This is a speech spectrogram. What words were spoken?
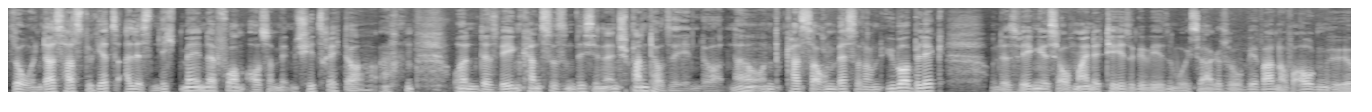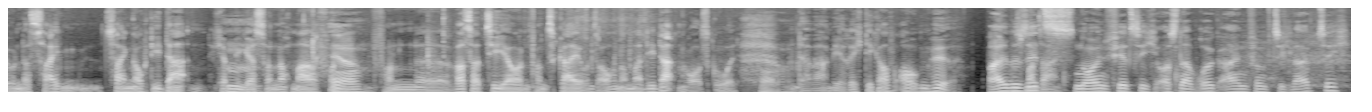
So, und das hast du jetzt alles nicht mehr in der Form, außer mit dem Schiedsrichter. Und deswegen kannst du es ein bisschen entspannter sehen dort ne? und hast auch einen besseren Überblick. Und deswegen ist auch meine These gewesen, wo ich sage, so, wir waren auf Augenhöhe und das zeigen, zeigen auch die Daten. Ich habe mhm. mir gestern nochmal von, ja. von äh, Wasserzieher und von Sky uns auch nochmal die Daten rausgeholt. Ja. Und da waren wir richtig auf Augenhöhe. Ballbesitz 49 Osnabrück, 51 Leipzig.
